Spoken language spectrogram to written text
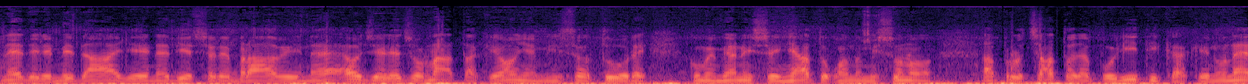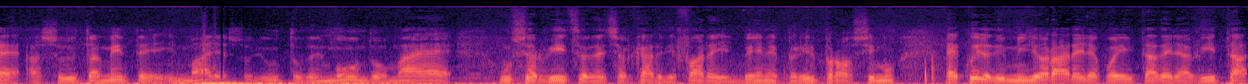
né delle medaglie né di essere bravi, né, oggi è la giornata che ogni amministratore, come mi hanno insegnato quando mi sono approcciato alla politica, che non è assolutamente il male assoluto del mondo, ma è un servizio da cercare di fare il bene per il prossimo, è quello di migliorare la qualità della vita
